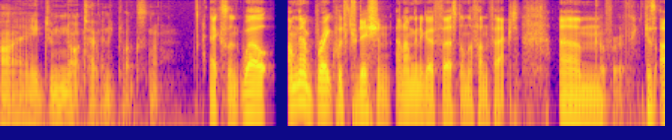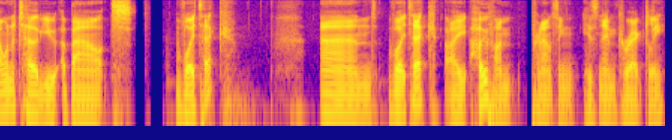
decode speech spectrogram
I do not have any plugs. No. Excellent. Well, I'm going to break with tradition, and I'm going to go first on the fun fact. Um, Go for it. because I want to tell you about Wojtek. And Wojtek, I hope I'm pronouncing his name correctly,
